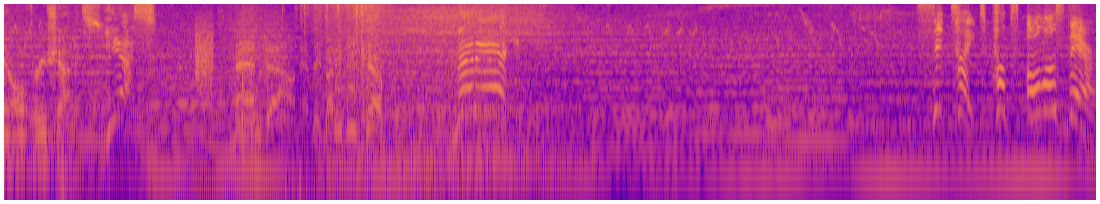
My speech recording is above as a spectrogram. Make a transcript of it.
In all three shots. Yes! Man down, everybody be careful. Medic! Sit tight. Help's almost there.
